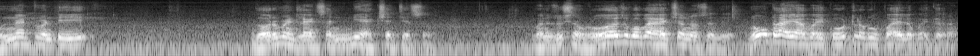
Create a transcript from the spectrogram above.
ఉన్నటువంటి గవర్నమెంట్ ల్యాండ్స్ అన్నీ యాక్షన్ చేస్తాం. మనం చూసినాం రోజుకు ఒక యాక్షన్ వస్తుంది. నూట యాభై కోట్ల రూపాయలకు ఎకరం.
